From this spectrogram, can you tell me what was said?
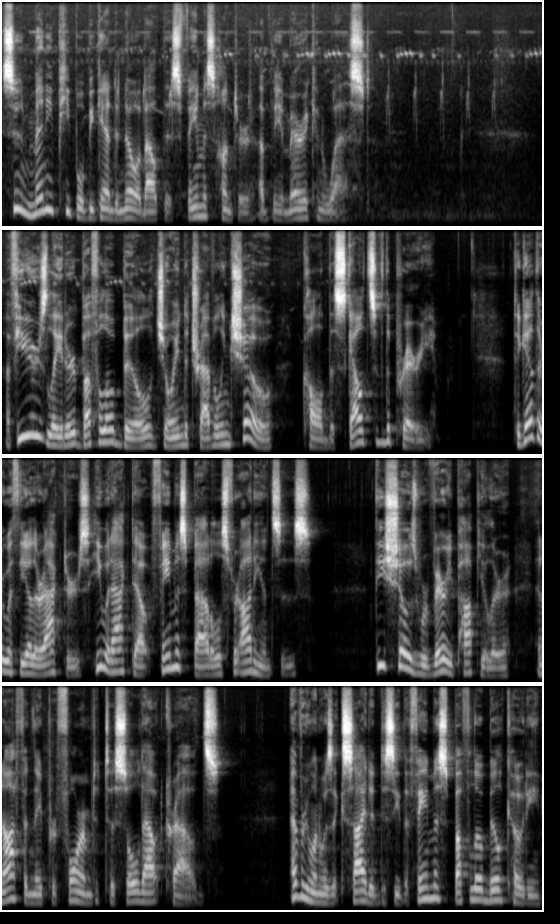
Soon many people began to know about this famous hunter of the American West. A few years later, Buffalo Bill joined a traveling show called The Scouts of the Prairie. Together with the other actors, he would act out famous battles for audiences. These shows were very popular, and often they performed to sold out crowds. Everyone was excited to see the famous Buffalo Bill Cody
